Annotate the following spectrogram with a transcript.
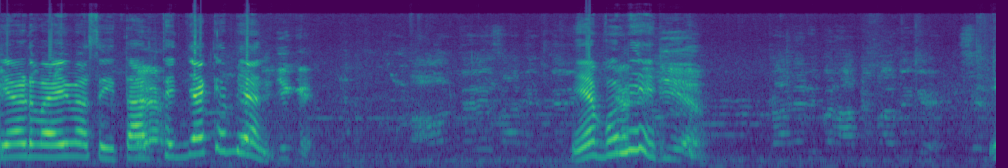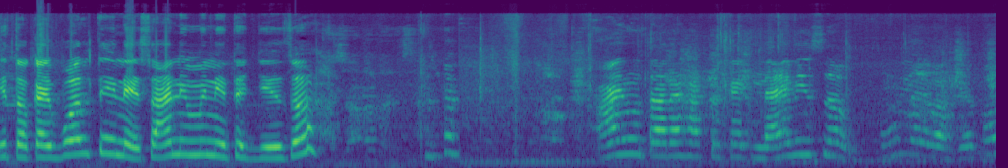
તેડવા આવ્યા છે. ઈ તાર થઈ ગયા કે બેન? હે ભૂમિ? એ તો કઈ બોલતી નહીં સાની મિની થઈ ગઈ જો આય હું તારા હાથે કંઈક લાવી છું? હું લેવા દેખો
